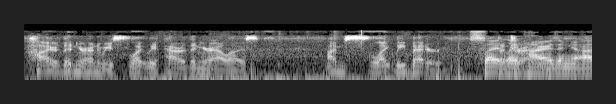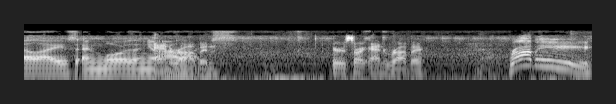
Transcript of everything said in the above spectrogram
Higher than your enemies, slightly higher than your allies. I'm slightly better. Slightly dragon. higher than your allies and lower than your And allies. Robin. Or, sorry, and Robbie. Robbie!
